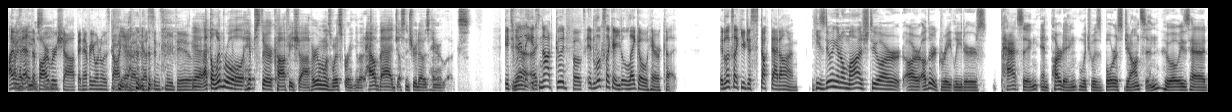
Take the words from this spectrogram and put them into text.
I was have at the barber seen. shop and everyone was talking Yeah. about Justin's new do. Yeah, at the liberal hipster coffee shop, everyone was whispering about how bad Justin Trudeau's hair looks. It's Yeah, really, it's not good, folks. It looks like a Lego haircut. It looks like you just stuck that on. he's doing an homage to our our other great leaders passing and parting, which was Boris Johnson, who always had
